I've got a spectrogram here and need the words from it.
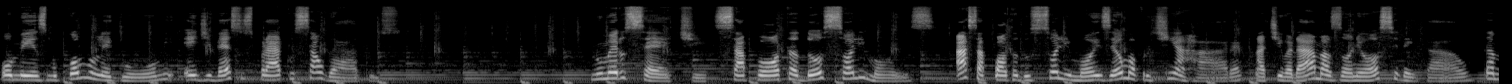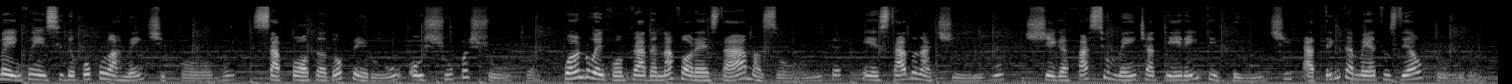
ou mesmo como legume em diversos pratos salgados. Número 7. Sapota dos Solimões. A sapota dos solimões é uma frutinha rara, nativa da Amazônia Ocidental, também conhecida popularmente como sapota do Peru ou chupa-chupa. Quando encontrada na floresta amazônica, em estado nativo, chega facilmente a ter entre 20 a 30 metros de altura.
